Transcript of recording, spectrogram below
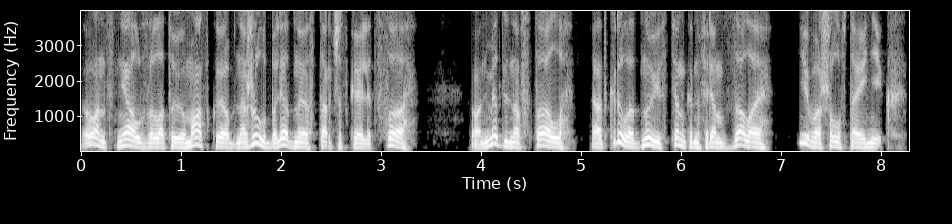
он снял золотую маску и обнажил бледное старческое лицо. Он медленно встал, открыл одну из стен конференц-зала и вошел в тайник.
